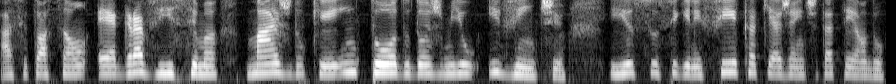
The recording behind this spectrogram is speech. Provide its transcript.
a situação é gravíssima, mais do que em todo 2020. Isso significa que a gente está tendo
